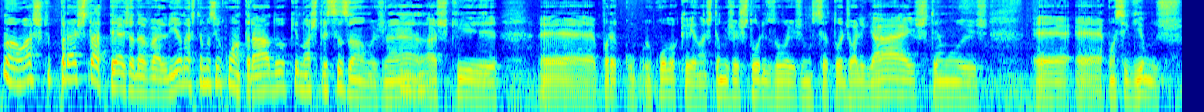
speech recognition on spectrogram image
Não, acho que para a estratégia da Valia nós temos encontrado o que nós precisamos. Né? Uhum. Acho que, é, eu coloquei, nós temos gestores hoje no setor de óleo e gás, temos, é, é, conseguimos,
